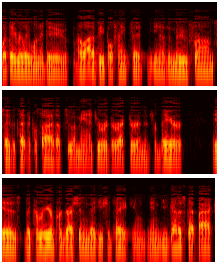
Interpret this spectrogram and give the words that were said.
what they really want to do. A lot of people think that, you know, the move from, say, the technical side up to a manager or director and then from there is the career progression that you should take. And, and you've got to step back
